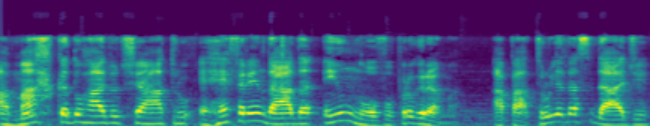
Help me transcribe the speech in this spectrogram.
a marca do radioteatro é referendada em um novo programa, A Patrulha da Cidade,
